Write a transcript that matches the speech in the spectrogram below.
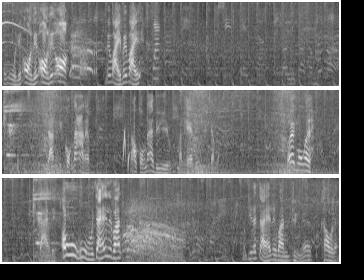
โอ้โหเลี้ยงออกเลี้ยงออกเลี้ยงออก ไม่ไหวไม่ไหว ร้านที่กองหน้านะครับถ้าเอากองหน้าดีมาแทนนี่แซ่บว่ะเฮ้ยงงเลยจ่ายมาดิโอ้โหผมจ่ายให้เลยวันเมื่อกี้ถ้าจ่ายให้เลยวันถึงเข้าแล้ว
